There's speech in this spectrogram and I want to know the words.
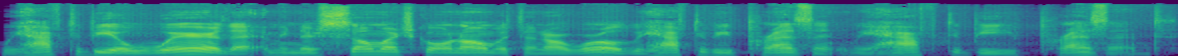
We have to be aware that, I mean, there's so much going on within our world. We have to be present. We have to be present.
